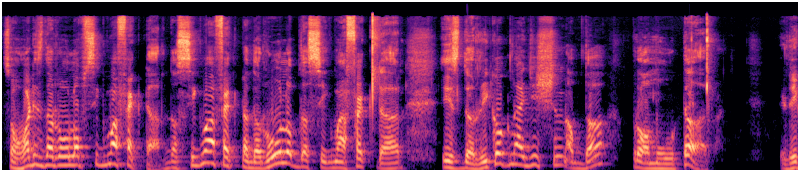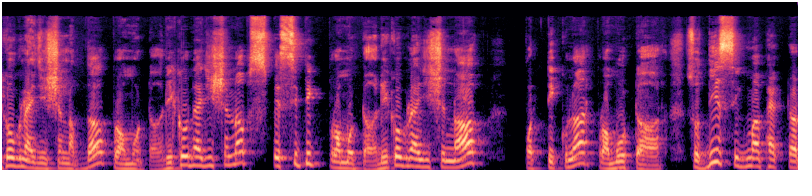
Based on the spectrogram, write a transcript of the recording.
So what is the role of sigma factor? The sigma factor, the role of the sigma factor is the recognition of the promoter recognition of the promoter, recognition of specific promoter, recognition of particular promoter. So this sigma factor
